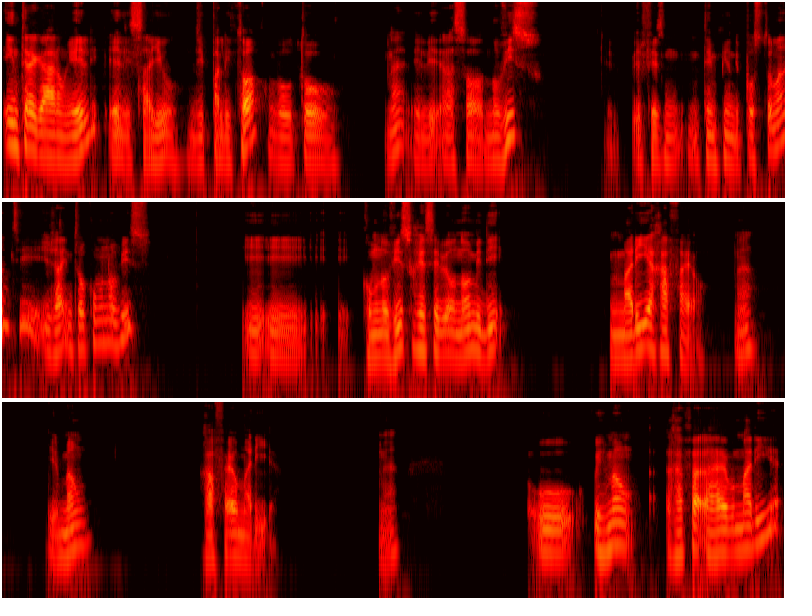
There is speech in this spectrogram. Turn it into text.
Entregaram ele, ele saiu de paletó, voltou né? Ele era só noviço. Ele fez um, tempinho de postulante e já entrou como noviço. E, e como noviço recebeu o nome de Maria Rafael, né? Irmão Rafael Maria, né? O, o irmão Rafael Maria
